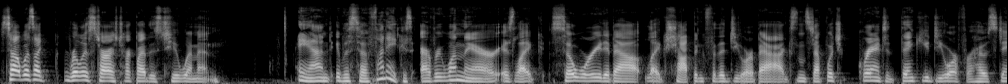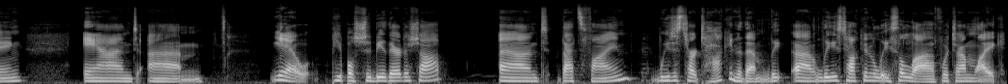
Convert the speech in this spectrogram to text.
So I was like really starstruck by these two women. And it was so funny because everyone there is like so worried about like shopping for the Dior bags and stuff, which granted, thank you, Dior, for hosting. And, um, you know, people should be there to shop and that's fine. We just start talking to them. Uh, Lee's talking to Lisa Love, which I'm like,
